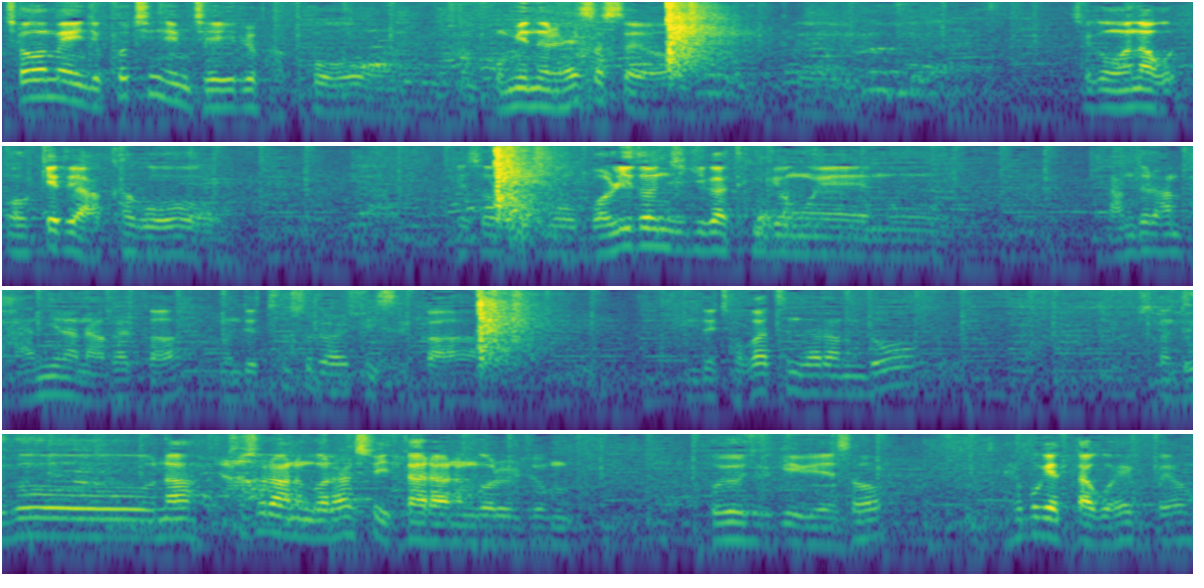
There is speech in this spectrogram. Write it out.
처음에 이제 코치님 제의를 받고 좀 고민을 했었어요. 그 제가 워낙 어깨도 약하고 그래서 뭐 멀리 던지기 같은 경우에 뭐 남들 한 반이나 나갈까? 그런데 투수를 할 수 있을까? 근데 저 같은 사람도 그러니까 누구나 투수라는 걸 할 수 있다라는 걸 좀 보여주기 위해서 해보겠다고 했고요.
